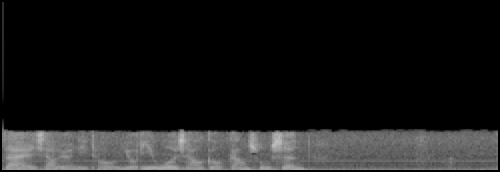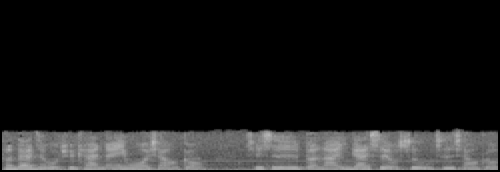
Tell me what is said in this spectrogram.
在校园里头有一窝小狗刚出生，他带着我去看那一窝小狗。其实本来应该是有四五只小狗，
